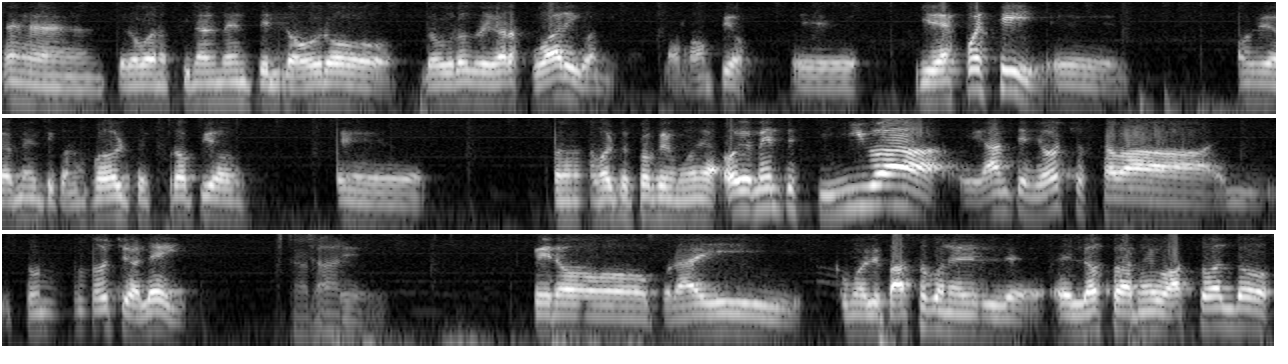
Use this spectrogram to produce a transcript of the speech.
eh, pero bueno, finalmente logró, logró llegar a jugar y bueno, la rompió. Y después sí, obviamente con los golpes propios, con los golpes propios de Obviamente si iba antes de 8 estaba el, son 8 de ley eh, pero por ahí, como le pasó con el, el oso de Arnego Basualdo,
